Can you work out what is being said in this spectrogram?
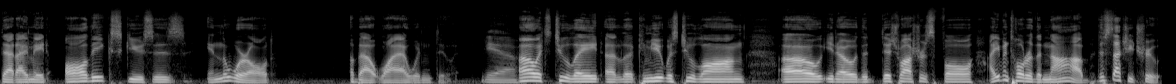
that I made all the excuses in the world about why I wouldn't do it. Yeah. Oh, it's too late. Uh, the commute was too long. Oh, you know, the dishwasher's full. I even told her the knob. This is actually true.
